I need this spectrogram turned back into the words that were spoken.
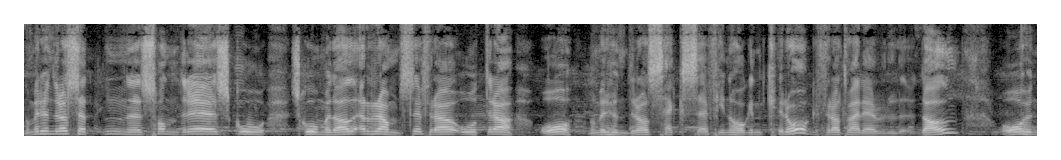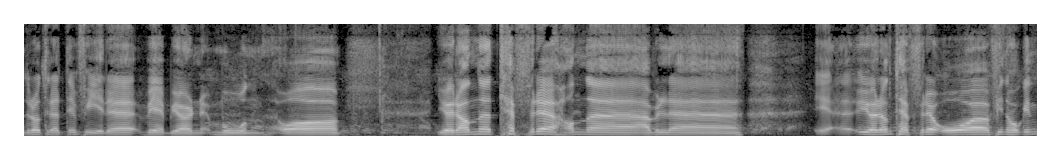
Nummer 117 eh, Sondre Sko Skomedal Ramse fra Otra. Og nummer 106 eh, Finn Hågen Krog fra Tverrelvdalen. Og 134 Vebjørn Moen. Og Gøran Teffere, han eh, er vel eh, eh, Gøran Teffere og Finn Hågen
